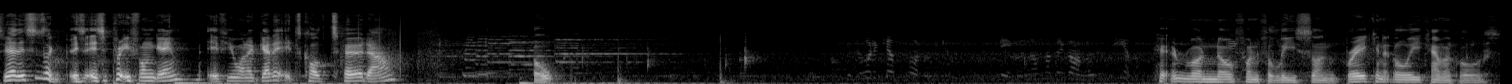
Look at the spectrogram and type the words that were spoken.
So yeah, this is a it's, it's a pretty fun game. If you want to get it, it's called Teardown. Oh. Hit and run, no fun for Lee's son. Breaking at the Lee Chemicals.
